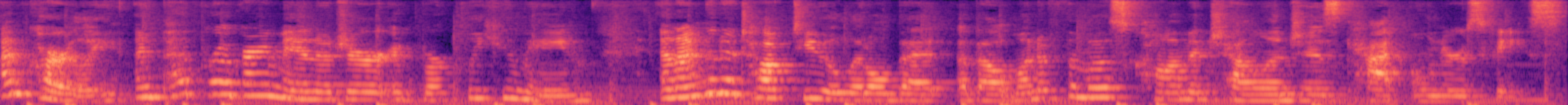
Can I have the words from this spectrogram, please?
I'm Carly. I'm Pet Program Manager at Berkeley Humane, and I'm going to talk to you a little bit about one of the most common challenges cat owners face,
